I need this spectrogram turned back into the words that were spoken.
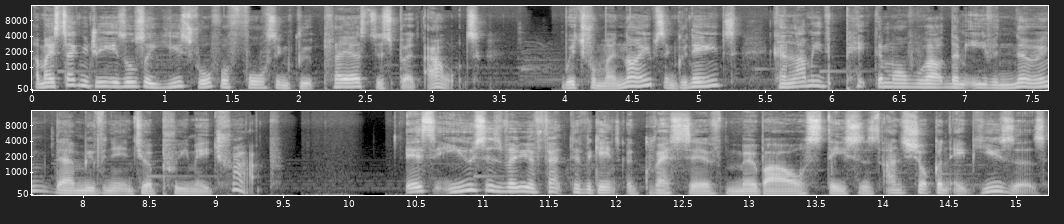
and my secondary is also useful for forcing group players to spread out, which for my knives and grenades can allow me to pick them off without them even knowing they're moving it into a pre-made trap. Its use is very effective against aggressive, mobile, stasis and shotgun ape users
